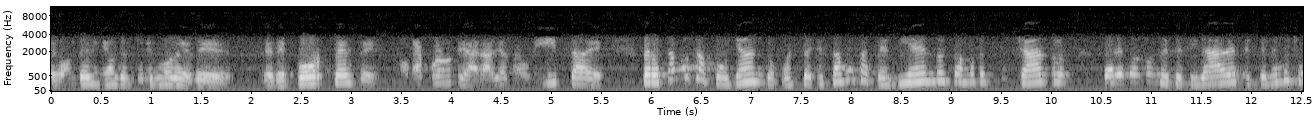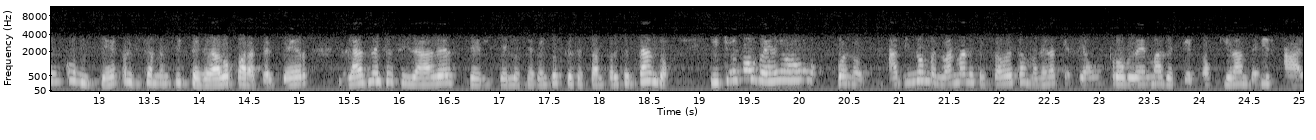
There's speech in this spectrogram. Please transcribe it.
de dónde vinieron del turismo de, de deportes, de, no me acuerdo de Arabia Saudita, de pero estamos apoyando, pues eh, estamos atendiendo, estamos escuchando cuáles son sus necesidades. Eh, tenemos un comité precisamente integrado para atender las necesidades de, los eventos que se están presentando. Y yo no veo, bueno, a mí no me lo han manifestado de esa manera que sea un problema de que no quieran venir, al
